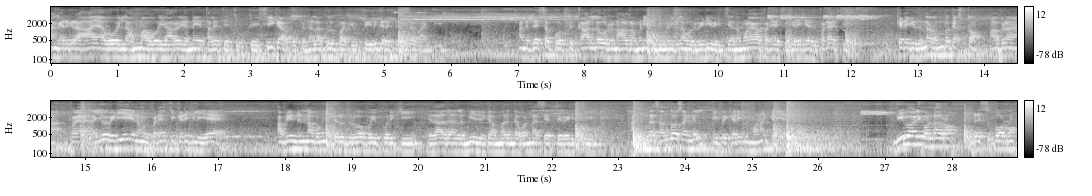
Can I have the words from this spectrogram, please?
அங்கே இருக்கிற ஆயாவோ இல்லை அம்மாவோ யாரோ எண்ணெயை தலை தேய்ச்சி விட்டு சீக்கா போட்டு நல்லா குளிப்பாட்டி விட்டு இருக்கிற ட்ரெஸ்ஸை வாங்கி அந்த ட்ரெஸ்ஸை போட்டு காலைல ஒரு நாலரை மணி அஞ்சு மணிக்கெலாம் ஒரு வெடி வெடித்து அந்த மிளகா படையாச்சி கிடைக்காது படையாச்சி கிடைக்குதுன்னா ரொம்ப கஷ்டம். அப்புறம் இப்போ ஐயோ வெடியே நமக்கு படையாச்சி கிடைக்கலையே. அப்படின்ட்டு என்ன பண்ணுவோம்? தெரு தெருவாக போய் பொறுக்கி ஏதாவது அதில் மீதி இருக்கா மருந்தை ஒன்றா சேர்த்து வெடித்து அந்த சந்தோஷங்கள் இப்போ கிடைக்குமானா கிடையாது. தீபாவளி கொண்டாடுறோம் ட்ரெஸ்ஸு போடுறோம்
